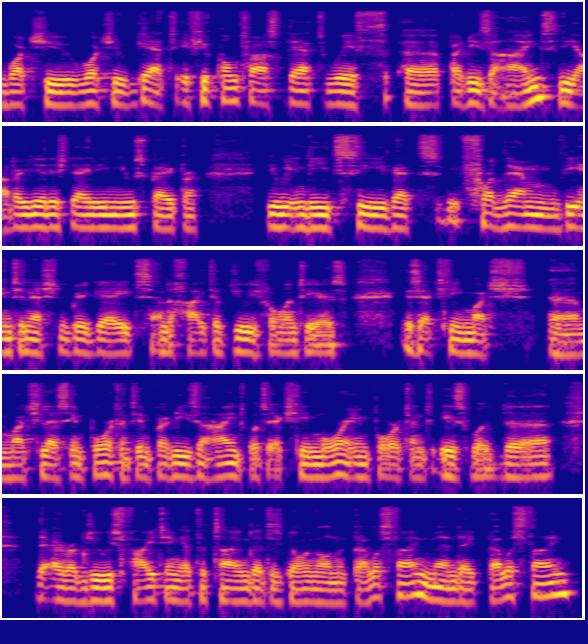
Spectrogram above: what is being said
what you what you get. If you contrast that with uh, Pariser Haynt, the other Yiddish daily newspaper, you indeed see that for them the international brigades and the fight of Jewish volunteers is actually much uh, much less important. In Pariser Haynt, what's actually more important is what the the Arab Jewish fighting at the time that is going on in Palestine, Mandate Palestine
